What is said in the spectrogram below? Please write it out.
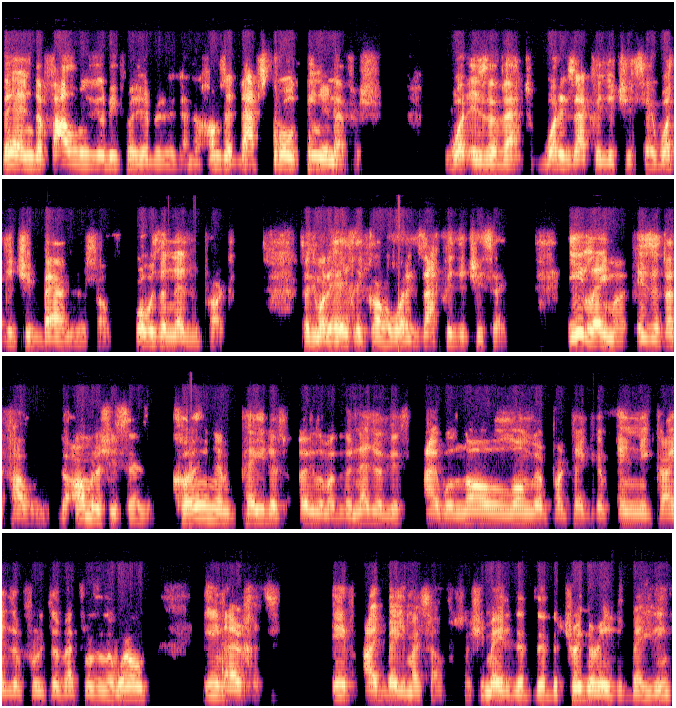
then the following is going to be prohibited. And the Chum said that's called in nefesh. What is the that? What exactly did she say? What did she ban herself? What was the ned part? So what exactly did she say? Elema, is it that following? The Amra she says, Koinim paid us the net of this. I will no longer partake of any kinds of fruits or vegetables in the world. Im erchetz if I bathe myself. So she made it that the, the, trigger is bathing,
